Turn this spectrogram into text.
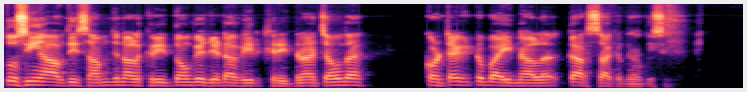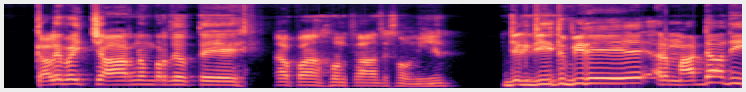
ਤੁਸੀਂ ਆਪਦੀ ਸਮਝ ਨਾਲ ਖਰੀਦੋਗੇ ਜਿਹੜਾ ਵੀਰ ਖਰੀਦਣਾ ਚਾਹੁੰਦਾ ਕੰਟੈਕਟ ਬਾਈ ਨਾਲ ਕਰ ਸਕਦੇ ਹੋ ਤੁਸੀਂ। ਕਾਲੇ ਬਾਈ 4 ਨੰਬਰ ਦੇ ਉੱਤੇ ਆਪਾਂ ਹੁਣ ਕਾਂ ਦਿਖਾਉਣੀ ਹੈ। ਜਗਜੀਤ ਵੀਰੇ ਅਰਮਾਡਾ ਦੀ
